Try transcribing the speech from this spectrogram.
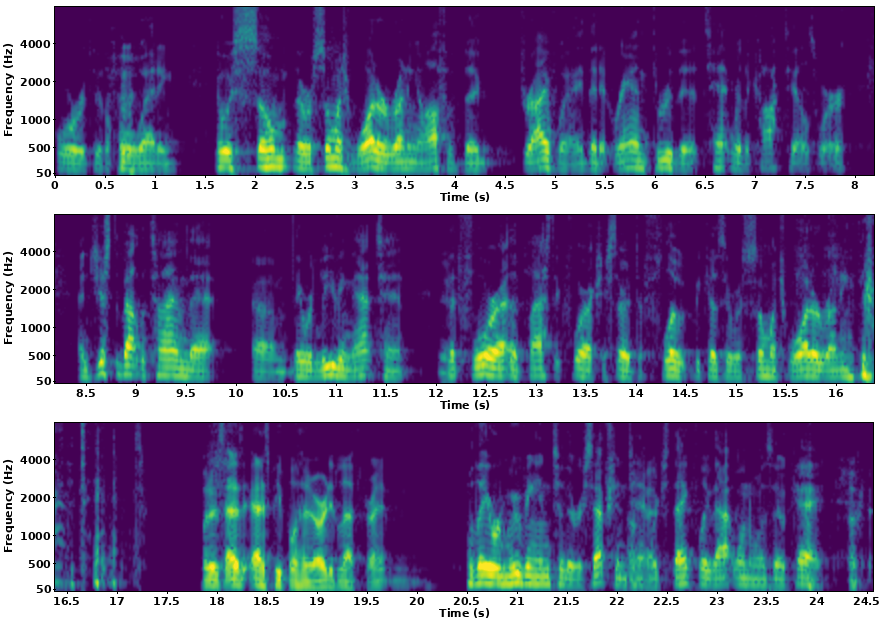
poured through the whole wedding. It was so there was so much water running off of the driveway that it ran through the tent where the cocktails were, and just about the time that um, they were leaving that tent, Yeah. the floor, the plastic floor, actually started to float because there was so much water running through the tent. but it was as, as people had already left, right? Well, they were moving into the reception tent, Okay. which thankfully that one was okay. Okay.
